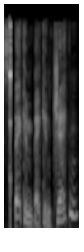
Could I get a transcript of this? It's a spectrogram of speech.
Specken, Becken, checken.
